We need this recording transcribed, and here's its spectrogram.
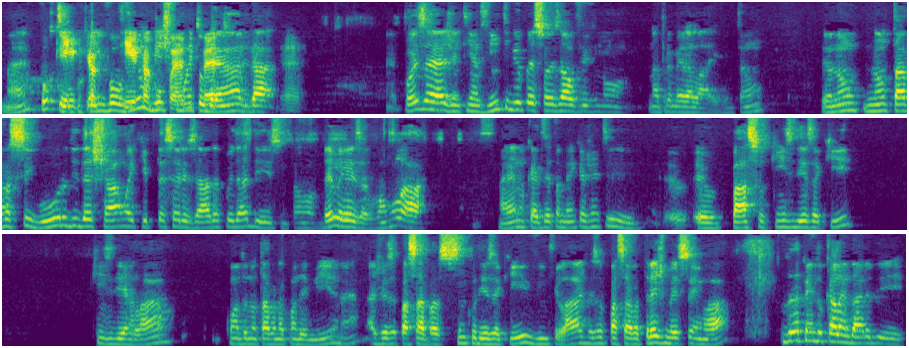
Né? Por quê? Porque envolvia um risco muito perto, grande. Né? Da... É. Pois é, a gente tinha 20 mil pessoas ao vivo no, na primeira live. Então, eu não estava seguro de deixar uma equipe terceirizada cuidar disso. Então, beleza, vamos lá. Né? Não quer dizer também que a gente. Eu, eu passo 15 dias aqui, 15 dias lá, quando não estava na pandemia, né? Às vezes eu passava 5 dias aqui, 20 lá, às vezes eu passava 3 meses sem lá. Tudo depende do calendário de,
